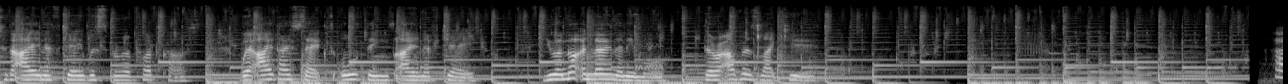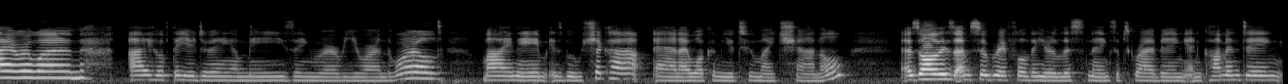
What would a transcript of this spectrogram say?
to the INFJ Whisperer podcast, where I dissect all things INFJ. You are not alone anymore, there are others like you. Hi everyone, I hope that you're doing amazing wherever you are in the world. My name is Boom Shikha, and I welcome you to my channel. As always, I'm so grateful that you're listening, subscribing, and commenting.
